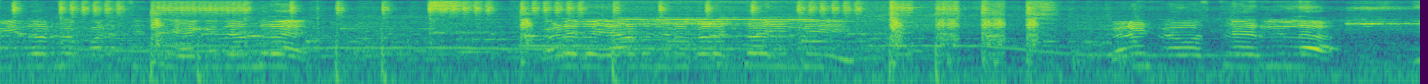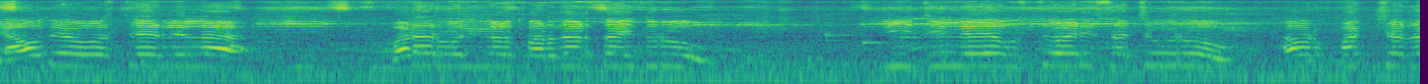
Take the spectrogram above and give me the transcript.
ಬೀದರ್ನ ಪರಿಸ್ಥಿತಿ ಹೇಗಿದೆ ಅಂದ್ರೆ ಕಳೆದ ಎರಡು ದಿನಗಳಿಂದ ಇಲ್ಲಿ ಕರೆಂಟ್ ವ್ಯವಸ್ಥೆ ಇರಲಿಲ್ಲ, ಯಾವುದೇ ವ್ಯವಸ್ಥೆ ಇರಲಿಲ್ಲ. ಬಡ ರೋಗಿಗಳು ಪರದಾಡ್ತಾ ಇದ್ರು ಈ ಜಿಲ್ಲೆಯ ಉಸ್ತುವಾರಿ ಸಚಿವರು ಅವ್ರ ಪಕ್ಷದ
